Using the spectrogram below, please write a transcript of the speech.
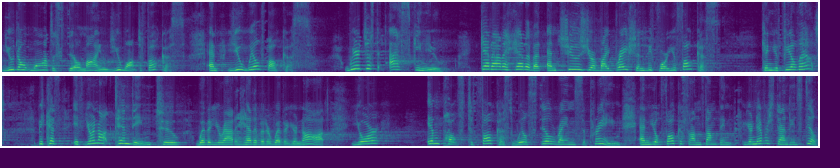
you don't want a still mind you want to focus. And you will focus. We're just asking you get out ahead of it and choose your vibration before you focus. Can you feel that? Because if you're not tending to whether you're out ahead of it or whether you're not your impulse to focus will still reign supreme and you'll focus on something you're never standing still.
